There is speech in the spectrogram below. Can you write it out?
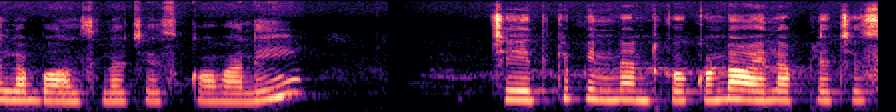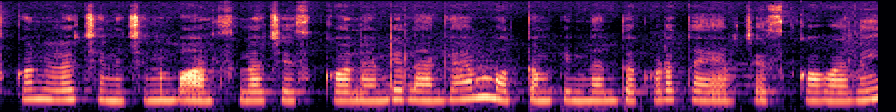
ఇలా బాల్స్లా చేసుకోవాలి. చేతికి పిండి అంటుకోకుండా ఆయిల్ అప్లై చేసుకొని ఇలా చిన్న చిన్న బాల్స్లా చేసుకోవాలండి. ఇలాగే మొత్తం పిండి అంతా కూడా తయారు చేసుకోవాలి.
